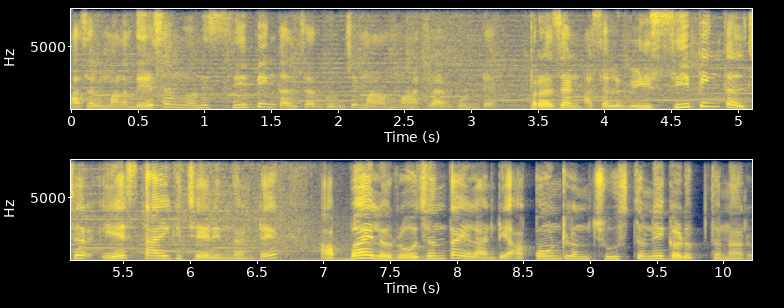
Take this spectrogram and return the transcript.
అసలు మన దేశంలోని సీపింగ్ కల్చర్ గురించి మనం మాట్లాడుకుంటే ప్రజెంట్ అసలు ఈ సీపింగ్ కల్చర్ ఏ స్థాయికి చేరిందంటే అబ్బాయిలు రోజంతా ఇలాంటి అకౌంట్లను చూస్తూనే గడుపుతున్నారు.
